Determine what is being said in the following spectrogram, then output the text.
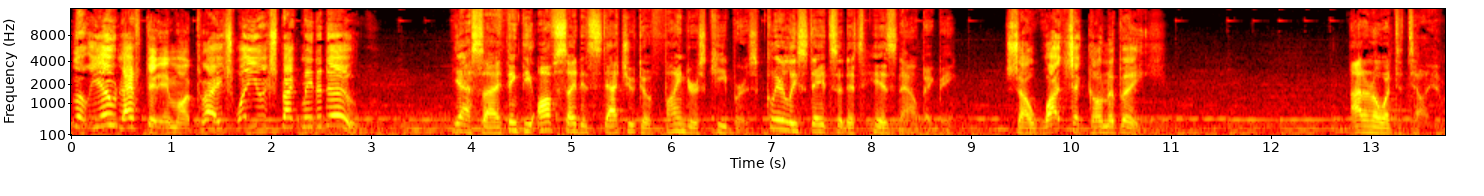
Look, you left it in my place. What do you expect me to do? Yes, I think the off-cited statute of Finders Keepers clearly states that it's his now, Bigby. So what's it gonna be? I don't know what to tell you.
